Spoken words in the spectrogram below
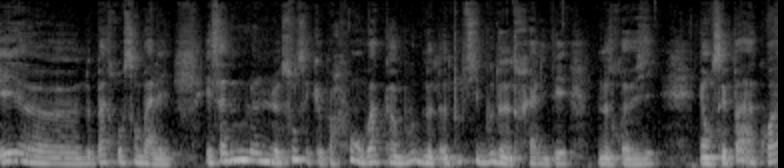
et euh, ne pas trop s'emballer. Et ça nous donne une leçon, c'est que parfois on voit qu'un bout, de notre- tout petit bout de notre réalité, de notre vie, et on ne sait pas à quoi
